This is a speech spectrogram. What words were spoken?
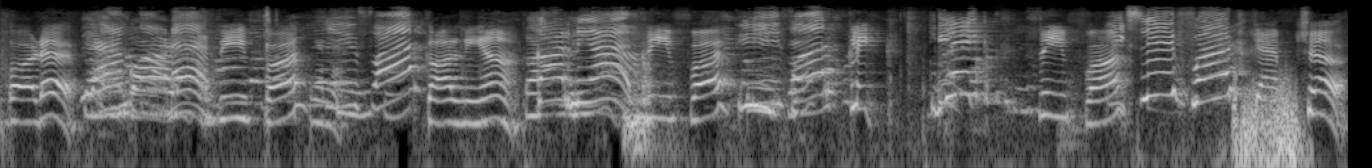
camcorder. camcorder. C for C for cornea. cornea. C for E for click. click. C for C for capture.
